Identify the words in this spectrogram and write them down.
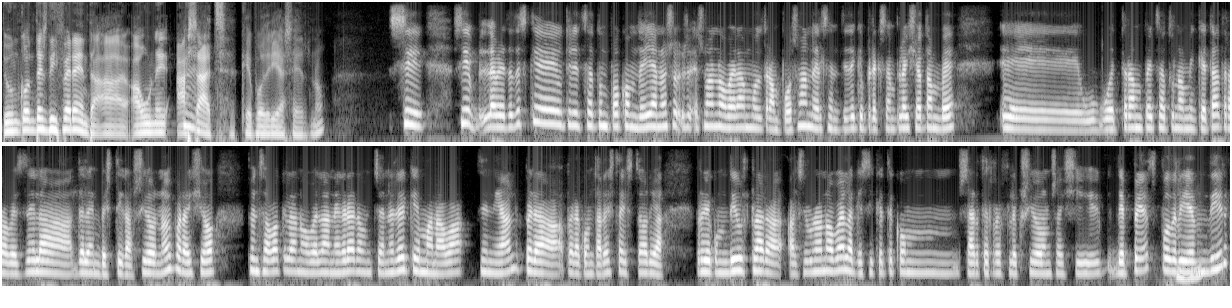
d'un context diferent a, a un assaig mm. que podria ser, no? Sí, sí, la veritat és que he utilitzat un poc, com deia, no? és una novel·la molt tramposa en el sentit de que, per exemple, això també eh, ho he trampejat una miqueta a través de la, de la investigació, no? I per això pensava que la novel·la negra era un gènere que m'anava genial per a, per a contar aquesta història. Perquè, com dius, Clara, al ser una novel·la que sí que té com certes reflexions així de pes, podríem mm -hmm. dir,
